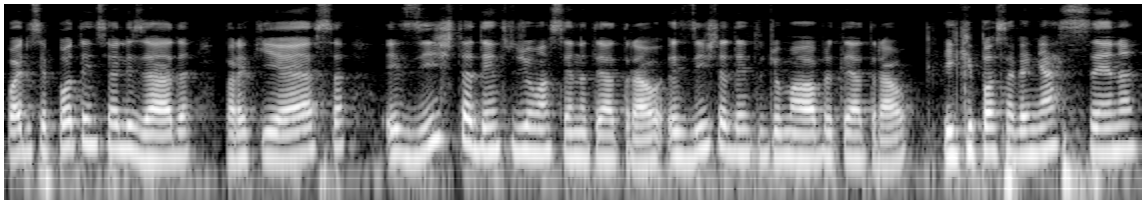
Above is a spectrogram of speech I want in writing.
pode ser potencializada para que essa exista dentro de uma cena teatral, exista dentro de uma obra teatral e que possa ganhar cena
